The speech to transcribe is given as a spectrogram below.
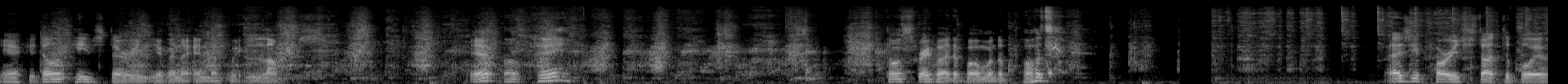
Yeah, if you don't keep stirring, you're gonna end up with lumps. Yeah, okay. Don't scrape out the bottom of the pot. As your porridge start to boil,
